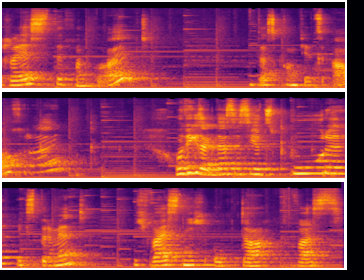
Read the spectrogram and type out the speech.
Reste von Gold. Das kommt jetzt auch rein. Und wie gesagt, das ist jetzt pure Experiment. Ich weiß nicht, ob da was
